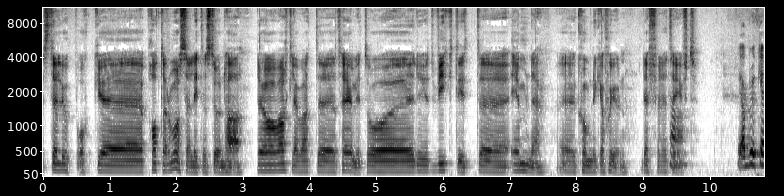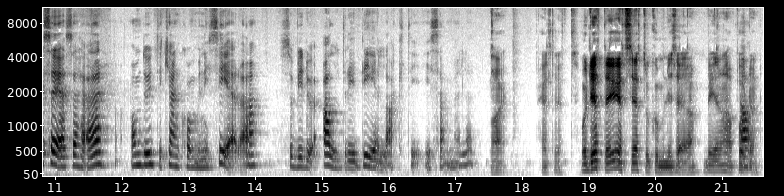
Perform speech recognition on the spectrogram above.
ställde upp och eh, pratade med oss en liten stund här. Det har verkligen varit eh, trevligt och eh, det är ett viktigt ämne, kommunikation. Definitivt. Ja. Jag brukar säga så här, om du inte kan kommunicera så blir du aldrig delaktig i samhället. Nej. Helt rätt. Och detta är ett sätt att kommunicera via den här podden. Ja.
